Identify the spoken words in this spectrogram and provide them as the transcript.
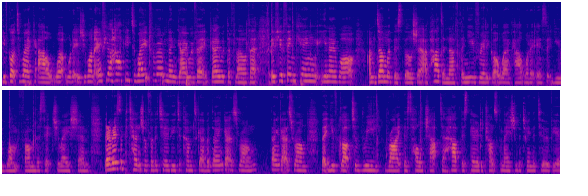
You've got to work it out what, what it is you want. If you're happy to wait for them, then go with it. Go with the flow of it. If you're thinking, you know what, I'm done with this bullshit, I've had enough, then you've really got to work out what it is that you want from the situation. There is a potential for the two of you to come together. Don't get us wrong don't get us wrong but you've got to rewrite this whole chapter have this period of transformation between the two of you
